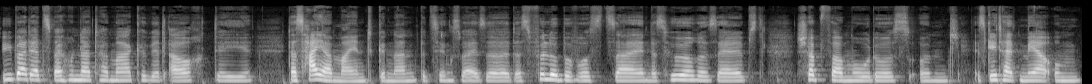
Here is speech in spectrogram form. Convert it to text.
über der 200er Marke wird auch die, das Higher Mind genannt, beziehungsweise das Füllebewusstsein, das höhere Selbst, Schöpfermodus und es geht halt mehr um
